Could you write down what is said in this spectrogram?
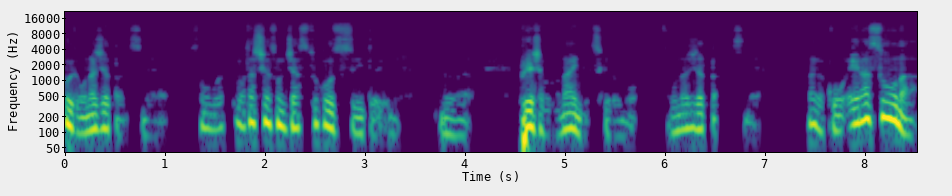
声が同じだったんですね。その私はそのジャストコーズ3というね、のはプレイしたことないんですけども、同じだったんですね。なんかこう、偉そうな、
